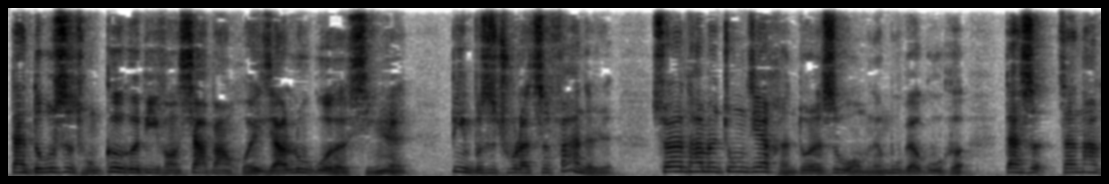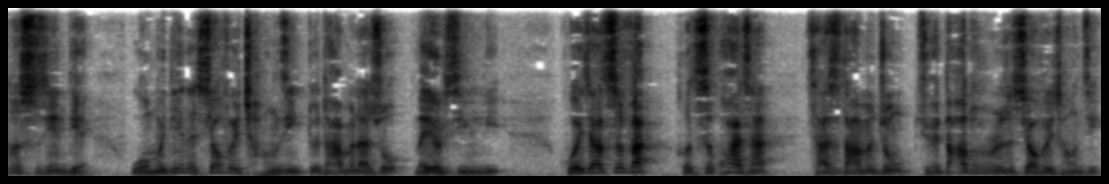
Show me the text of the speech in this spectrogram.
但都是从各个地方下班回家路过的行人，并不是出来吃饭的人。虽然他们中间很多人是我们的目标顾客，但是在那个时间点，我们店的消费场景对他们来说没有吸引力。回家吃饭和吃快餐才是他们中绝大多数人的消费场景，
